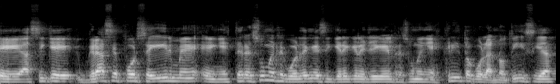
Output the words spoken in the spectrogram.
Eh, así que gracias por seguirme en este resumen. Recuerden que si quieren que les llegue el resumen escrito con las noticias,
